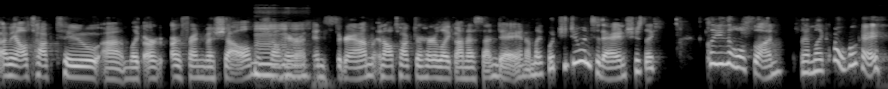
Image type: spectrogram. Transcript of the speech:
I mean, I'll talk to um, like our, our friend Michelle, Michelle mm-hmm. here on Instagram, and I'll talk to her like on a Sunday, and I'm like, "What you doing today?" And she's like, "Cleaning the whole salon." And I'm like, "Oh, okay,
